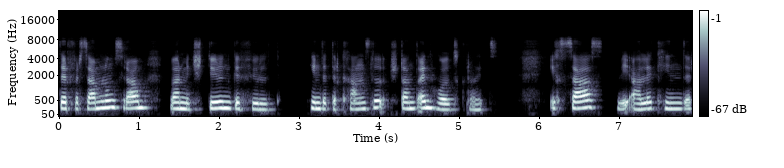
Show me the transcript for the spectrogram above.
der Versammlungsraum war mit Stühlen gefüllt. Hinter der Kanzel stand ein Holzkreuz. Ich saß, wie alle Kinder,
